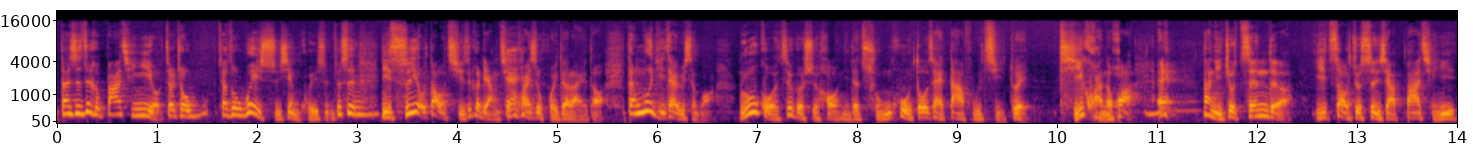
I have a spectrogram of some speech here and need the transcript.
但是这个八千亿哦，叫做叫做未实现亏损，就是你持有到期，这个两千块是回得来的。但问题在于什么？如果这个时候你的存户都在大幅挤兑提款的话，哎，那你就真的。一兆就剩下八千亿，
